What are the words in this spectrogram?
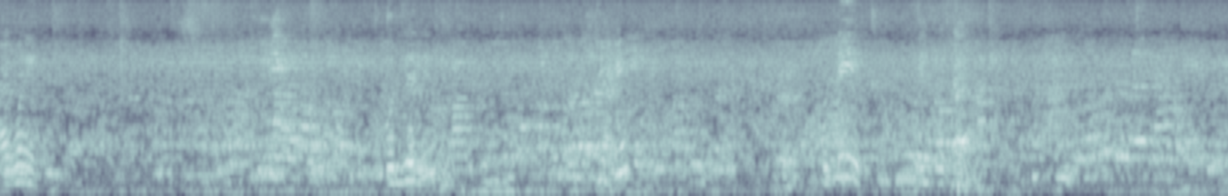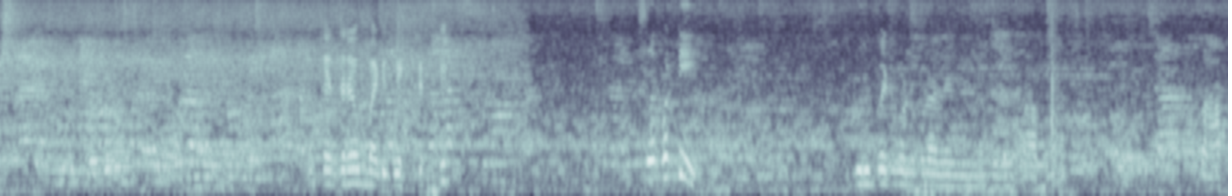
ఆగమని. కొడిదేది చిట్టి కుట్టి ఇంకిద్దరు బడి పెట్టి సో కొట్టి గురి పెట్టి వండుకున్నాను పాప పాప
